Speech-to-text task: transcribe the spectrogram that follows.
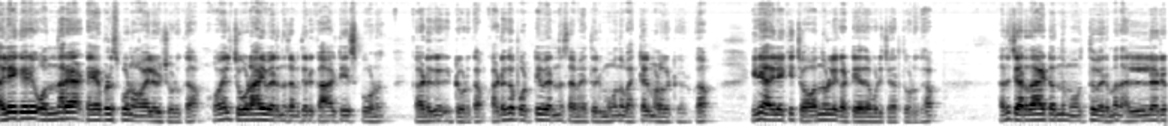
അതിലേക്ക് ഒരു ഒന്നര ടേബിൾ സ്പൂൺ ഓയിൽ ഒഴിച്ച് കൊടുക്കുക. ഓയിൽ ചൂടായി വരുന്ന സമയത്ത് ഒരു കാൽ ടീസ്പൂണ് കടുക് ഇട്ട് കൊടുക്കാം. കടുക് പൊട്ടി വരുന്ന സമയത്ത് ഒരു മൂന്ന് വറ്റൽ മുളക് ഇട്ട് കൊടുക്കാം. ഇനി അതിലേക്ക് ചുവന്നുള്ളി കട്ട് ചെയ്തതും കൂടി ചേർത്ത് കൊടുക്കാം. അത് ചെറുതായിട്ടൊന്ന് മൂത്ത് വരുമ്പോൾ നല്ലൊരു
